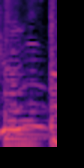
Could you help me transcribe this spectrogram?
중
